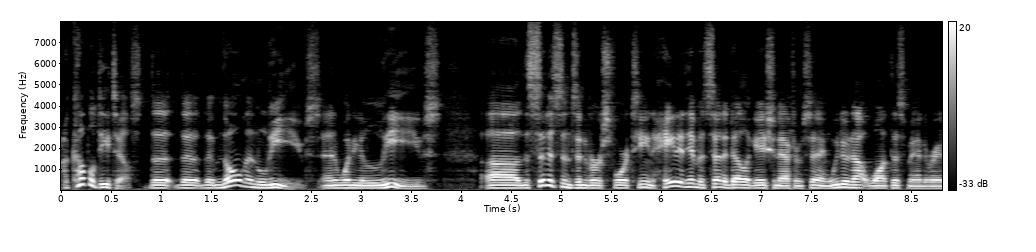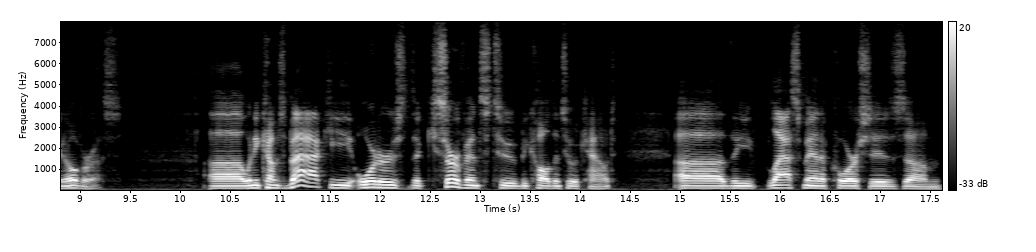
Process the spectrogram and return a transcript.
a couple details. The, the, the nobleman leaves, and when he leaves, uh, the citizens in verse 14 hated him and sent a delegation after him, saying, We do not want this man to reign over us. Uh, when he comes back, he orders the servants to be called into account. Uh, the last man, of course, is um,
